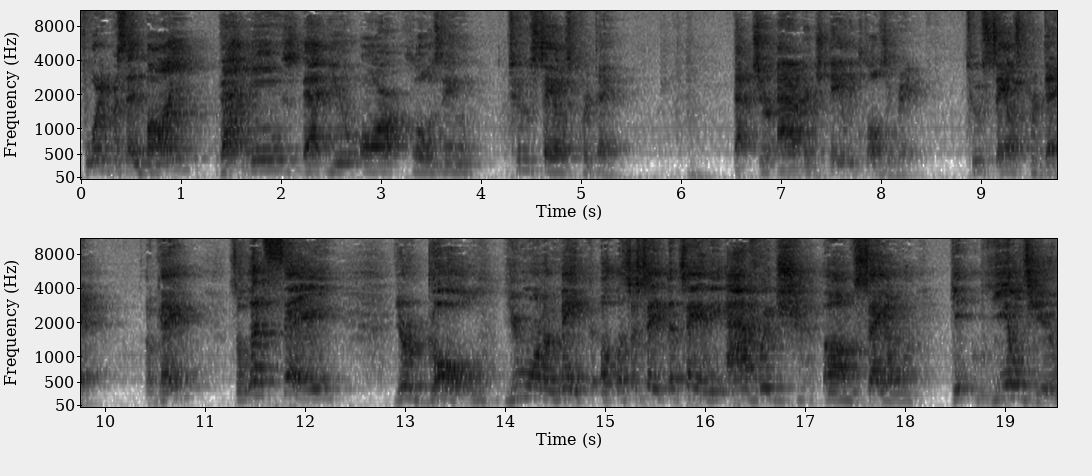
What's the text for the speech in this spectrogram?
40% buy, that means that you are closing two sales per day. That's your average daily closing rate. Two sales per day. Okay? So let's say your goal, you want to make, uh, let's just say, let's say in the average um, sale it yields you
